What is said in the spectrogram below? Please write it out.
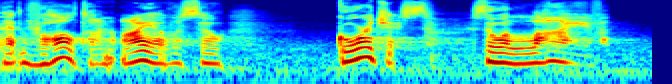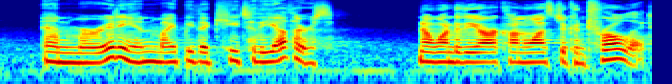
That vault on Aya was so gorgeous, so alive. And Meridian might be the key to the others. No wonder the Archon wants to control it,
